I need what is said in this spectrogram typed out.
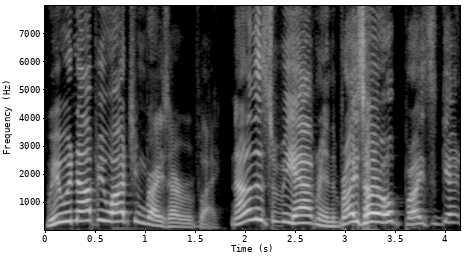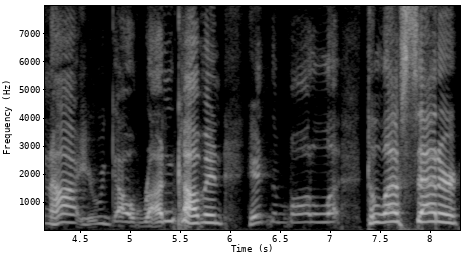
we would not be watching Bryce Harper play. None of this would be happening. The Bryce Harper, oh, Bryce is getting hot. Here we go. Run coming, hitting the ball to, le- to left center,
